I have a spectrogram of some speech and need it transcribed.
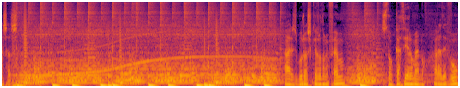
σας. Άρης Μπούρας και Ρόδον FM στο καθιερωμένο ραντεβού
